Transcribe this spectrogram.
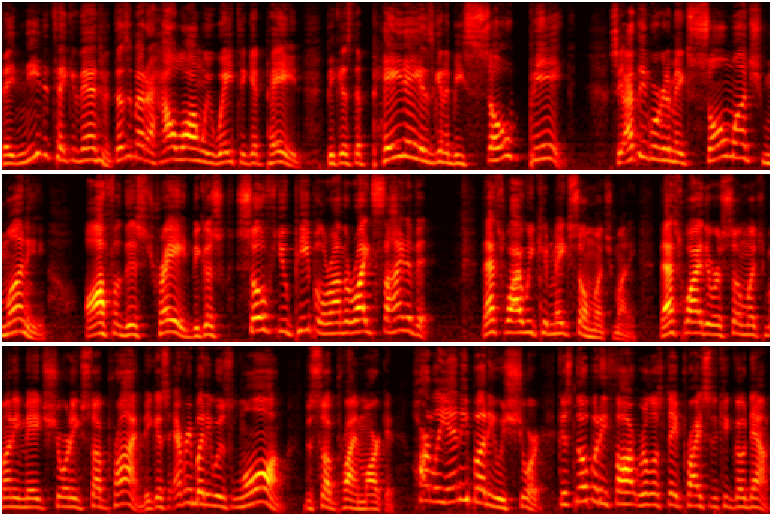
They need to take advantage of it. Doesn't matter how long we wait to get paid because the payday is going to be so big. See, I think we're going to make so much money off of this trade because so few people are on the right side of it. That's why we can make so much money. That's why there was so much money made shorting subprime because everybody was long the subprime market. Hardly anybody was short because nobody thought real estate prices could go down.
